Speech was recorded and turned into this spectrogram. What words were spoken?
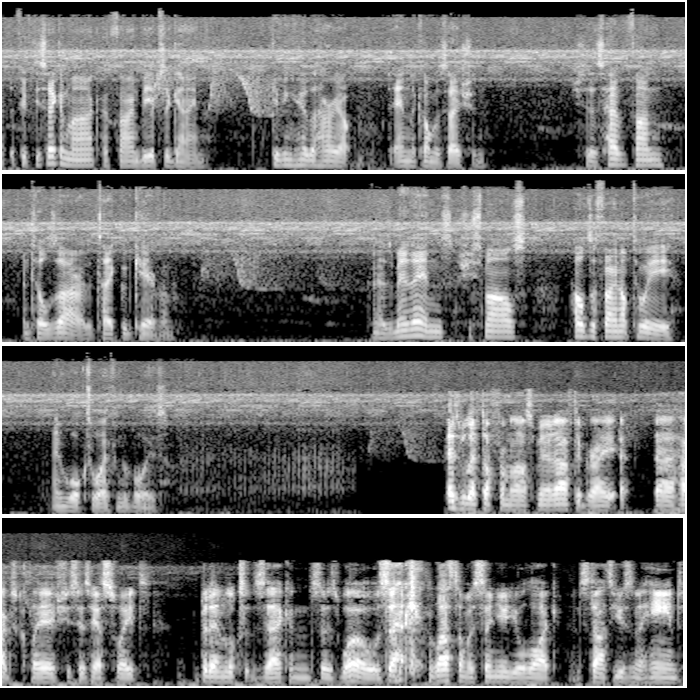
At the 50 second mark, her phone beeps again, giving her the hurry up to end the conversation. She says, Have fun, and tells Zara to take good care of him. And as the minute ends, she smiles, holds the phone up to her ear, and walks away from the boys. As we left off from last minute, after Gray uh, hugs Claire, she says how sweet, but then looks at Zach and says, "Whoa, Zach! Last time I seen you, you were like," and starts using her hand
